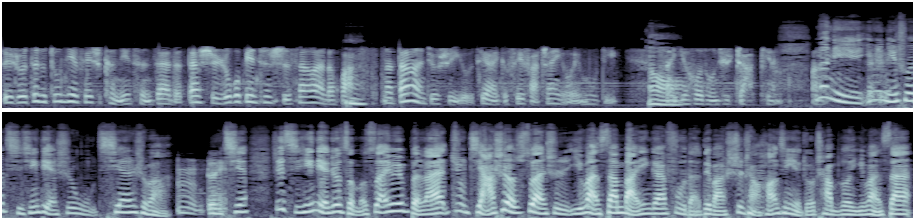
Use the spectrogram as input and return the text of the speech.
所以说这个中介费是肯定存在的，但是如果变成十三万的话，那当然就是有这样一个非法占有为目的，那，以合同去诈骗了。那你因为您说起刑点是五千是吧？嗯，对。五千，这起刑点就怎么算？因为本来就假设算是一万三吧，应该付的对吧？市场行情也就差不多一万三，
